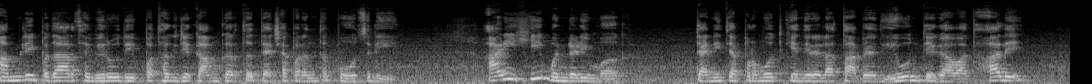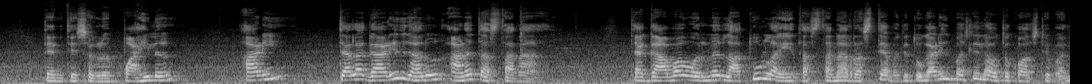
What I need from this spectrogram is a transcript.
अंमली पदार्थ विरोधी पथक जे काम करतं त्याच्यापर्यंत पोहोचली. आणि ही मंडळी मग त्यांनी त्या प्रमोद केंद्रेला ताब्यात घेऊन ते गावात आले. त्यांनी ते सगळं पाहिलं आणि त्याला गाडीत घालून आणत असताना त्या गावावरनं लातूरला येत असताना रस्त्यामध्ये तो गाडीत बसलेला होता कॉन्स्टेबल.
